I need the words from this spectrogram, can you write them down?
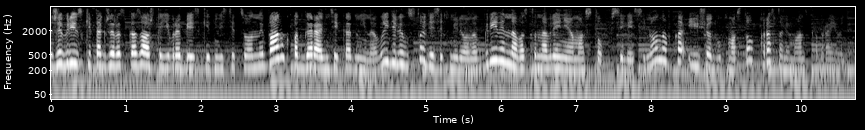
Жебривский также рассказал, что Европейский инвестиционный банк под гарантией Кабмина выделил 110 миллионов гривен на восстановление мостов в селе Семеновка и еще двух мостов в Краснолиманском районе.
